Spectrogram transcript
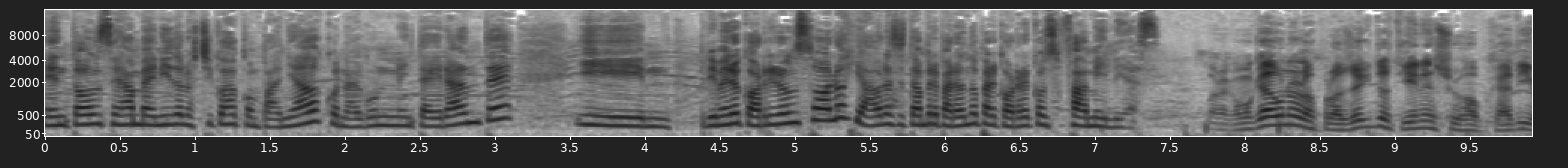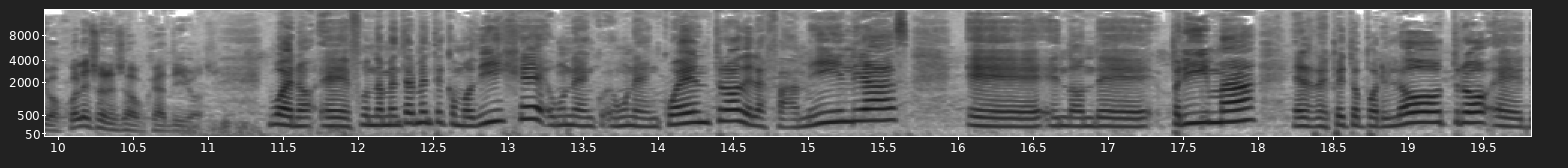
entonces han venido los chicos acompañados con algún integrante y mm, primero corrieron solos y ahora se están preparando para correr con sus familias. Bueno, como cada uno de los proyectos tiene sus objetivos, ¿cuáles son esos objetivos? Bueno, eh, fundamentalmente, como dije, un, encuentro de las familias eh, en donde prima el respeto por el otro, eh,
